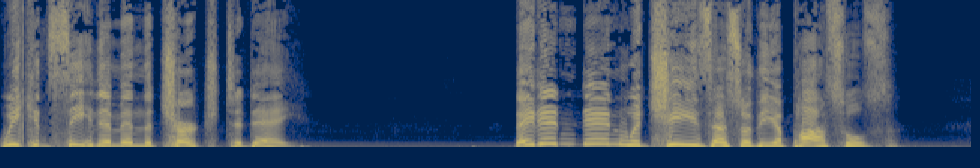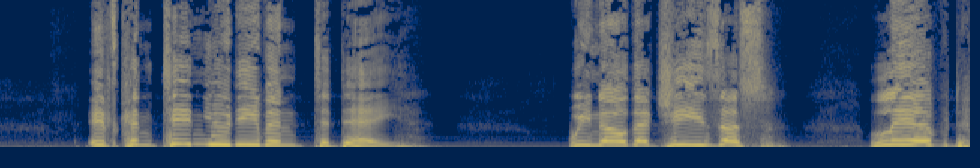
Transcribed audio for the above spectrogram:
we can see them in the church today. They didn't end with Jesus or the apostles. It's continued even today. We know that Jesus lived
